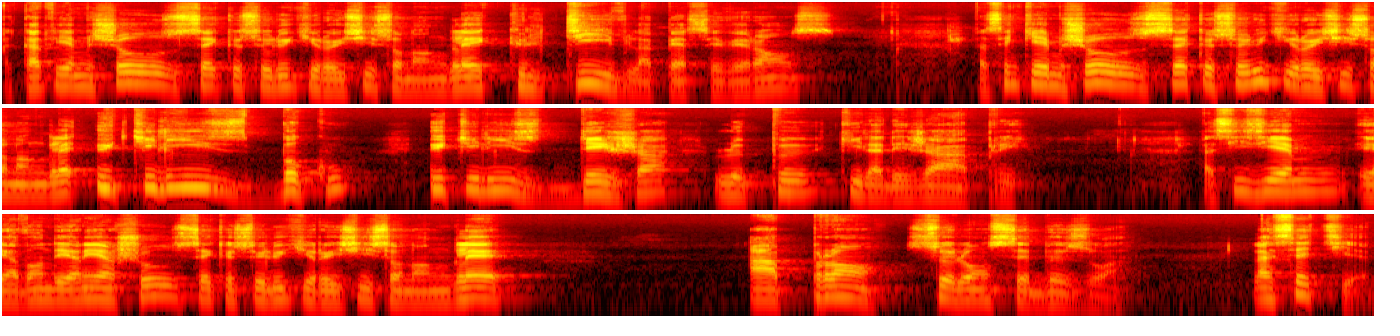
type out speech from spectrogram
La quatrième chose, c'est que celui qui réussit son anglais cultive la persévérance. La cinquième chose, c'est que celui qui réussit son anglais utilise beaucoup, utilise déjà le peu qu'il a déjà appris. La sixième et avant-dernière chose, c'est que celui qui réussit son anglais apprend selon ses besoins. La septième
